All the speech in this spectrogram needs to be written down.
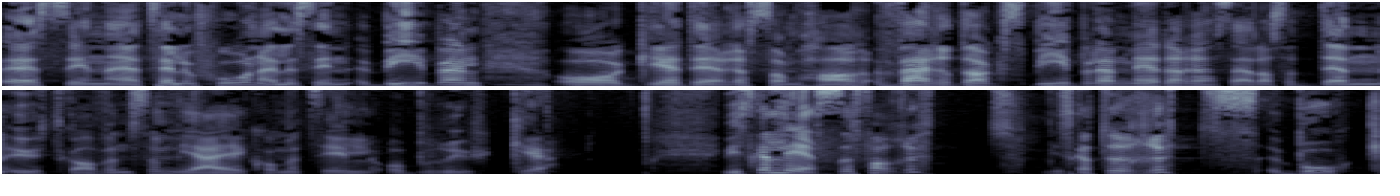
eh, sin eh, telefon eller sin bibel. Og dere som har hverdagsbibelen med dere, så er det altså den utgaven som jeg kommer til å bruke. Vi skal lese fra Vi skal til Rødts bok.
